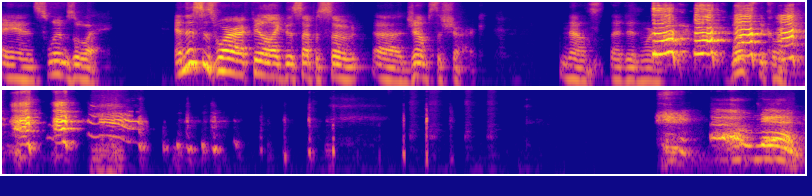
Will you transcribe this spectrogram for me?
and swims away. And this is where I feel like this episode uh, jumps the shark. No, that didn't work. Jumps the clam. oh man,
